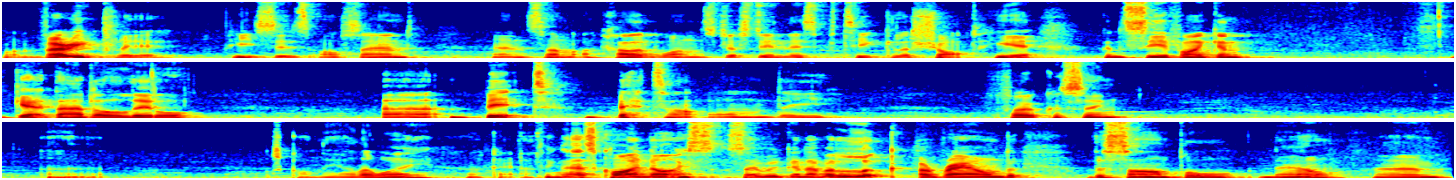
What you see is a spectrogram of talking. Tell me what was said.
well, very clear pieces of sand and some coloured ones just in this particular shot here. I'm going to see if I can get that a little uh, bit better on the focusing. Uh, it's gone the other way. Okay, I think that's quite nice. So we're going to have a look around the sample now. Um,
